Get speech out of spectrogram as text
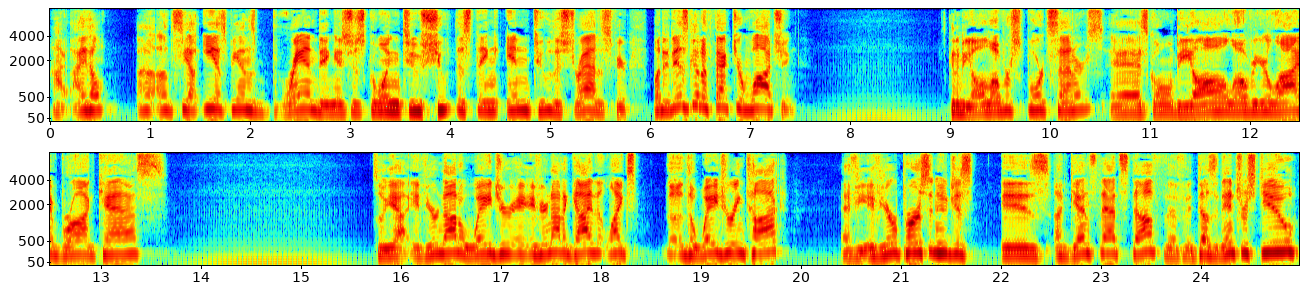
I, I don't. I don't see how ESPN's branding is just going to shoot this thing into the stratosphere. But it is going to affect your watching. It's going to be all over sports centers. It's going to be all over your live broadcasts. So yeah, if you're not a wager, if you're not a guy that likes the, the wagering talk, if you, if you're a person who just is against that stuff, if it doesn't interest you,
